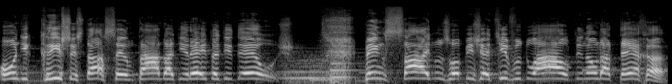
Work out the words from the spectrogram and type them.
onde Cristo está assentado à direita de Deus. Pensai nos objetivos do alto e não da terra.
